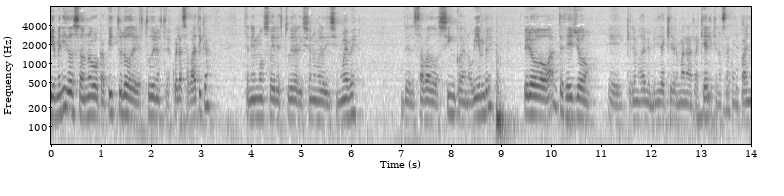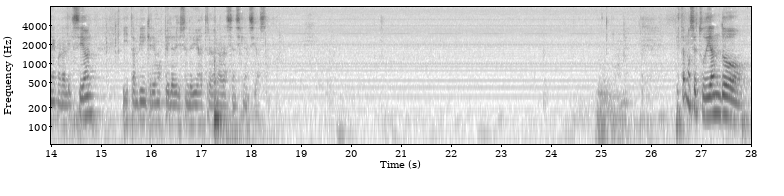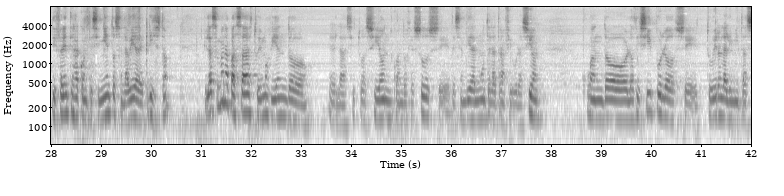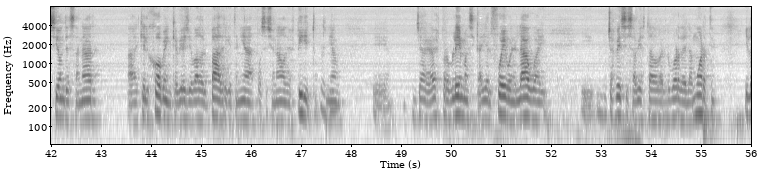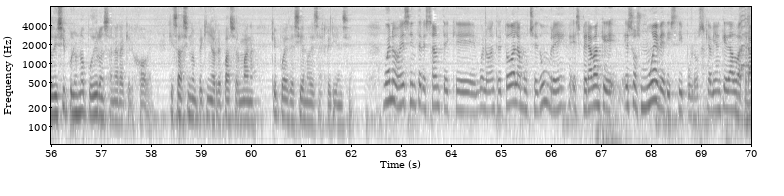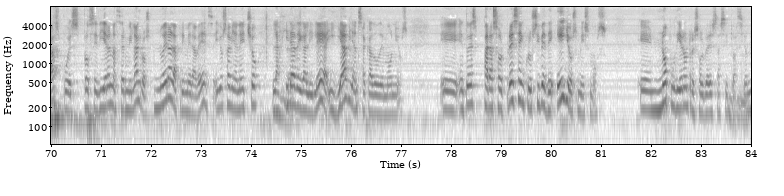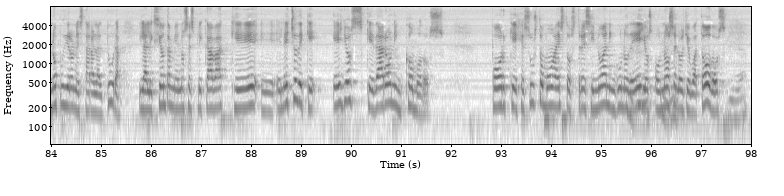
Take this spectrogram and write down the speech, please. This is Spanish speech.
Bienvenidos a un nuevo capítulo del estudio de nuestra escuela sabática. Tenemos hoy el estudio de la lección número 19 del sábado 5 de noviembre. Pero antes de ello, eh, queremos dar bienvenida aquí a la hermana Raquel, que nos Gracias. acompaña con la lección. Y también queremos pedir la dirección de Dios a través de una oración silenciosa. Estamos estudiando diferentes acontecimientos en la vida de Cristo. Y la semana pasada estuvimos viendo eh, la situación cuando Jesús eh, descendía del monte de la transfiguración, cuando los discípulos eh, tuvieron la limitación de sanar a aquel joven que había llevado el Padre, que tenía posesionado de espíritu, tenía ya graves problemas y caía el fuego en el agua y, y muchas veces había estado al borde de la muerte y los discípulos no pudieron sanar a aquel joven. Quizás haciendo un pequeño repaso, hermana, ¿qué puedes decirnos de esa experiencia? Bueno, es interesante que, bueno, entre toda la muchedumbre esperaban que esos nueve discípulos que habían quedado atrás, pues procedieran a hacer milagros. No era la primera vez. Ellos habían hecho la gira de Galilea y ya habían sacado demonios. Eh, entonces, para sorpresa inclusive de ellos mismos, eh, no pudieron resolver esa situación, no pudieron estar a la altura. Y la lección también nos explicaba que eh, el hecho de que ellos quedaron incómodos porque Jesús tomó a estos tres y no a ninguno de ellos, o no se los llevó a todos,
